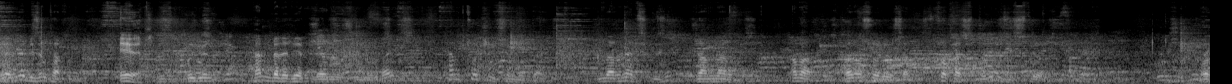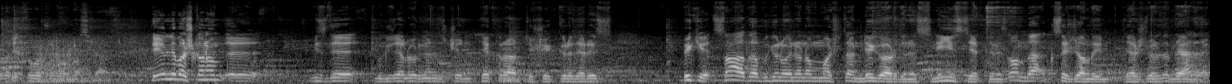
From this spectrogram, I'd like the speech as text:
Premier bizim takımımız. Evet. Bugün hem belediye Premier için buradayız, hem TOKİ için buradayız. Bunların hepsi bizim canlarımız. Ama bana soruyorsanız Tokat Spor'u biz istiyoruz. Orada bir kıvılcım olması lazım. Değerli başkanım, e, biz de bu güzel organizasyon için tekrar teşekkür ederiz. Peki sahada bugün oynanan maçta ne gördünüz, ne hissettiniz? Onu da kısaca alayım tecrübelerine dayanarak.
